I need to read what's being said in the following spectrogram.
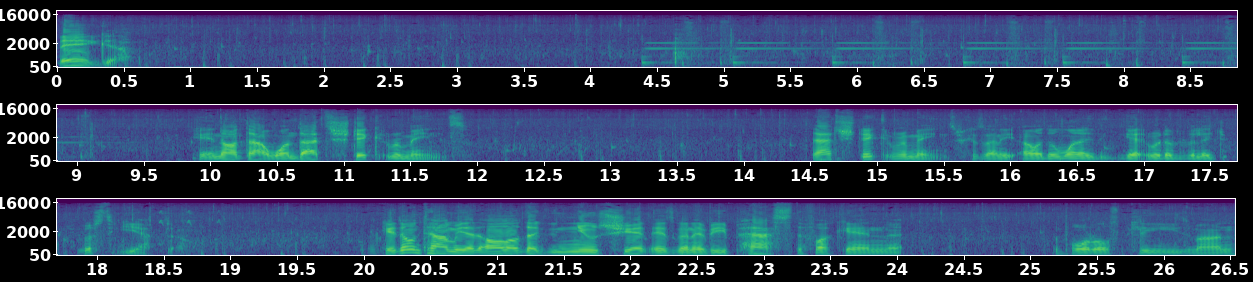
Big. Okay, not that one. That stick remains. That stick remains because I need, oh, I don't want to get rid of village just yet. Okay, don't tell me that all of the new shit is gonna be past the fucking the portals, please, man.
